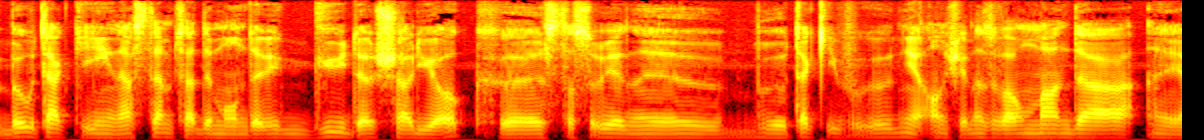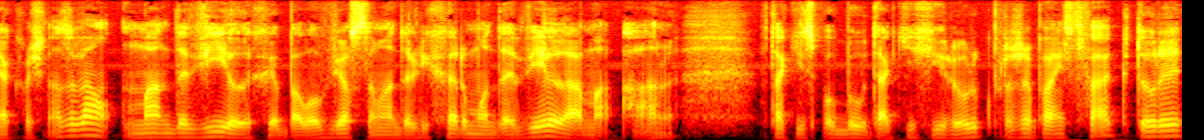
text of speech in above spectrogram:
był taki następca de Montaigu de Chaliot, e, stosuje, taki, nie, on się nazywał Manda, jakoś nazywał Mandeville chyba, bo wiosna Mandeli Hermodeville, a, a w taki sposób był taki chirurg, proszę Państwa, który e, e,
